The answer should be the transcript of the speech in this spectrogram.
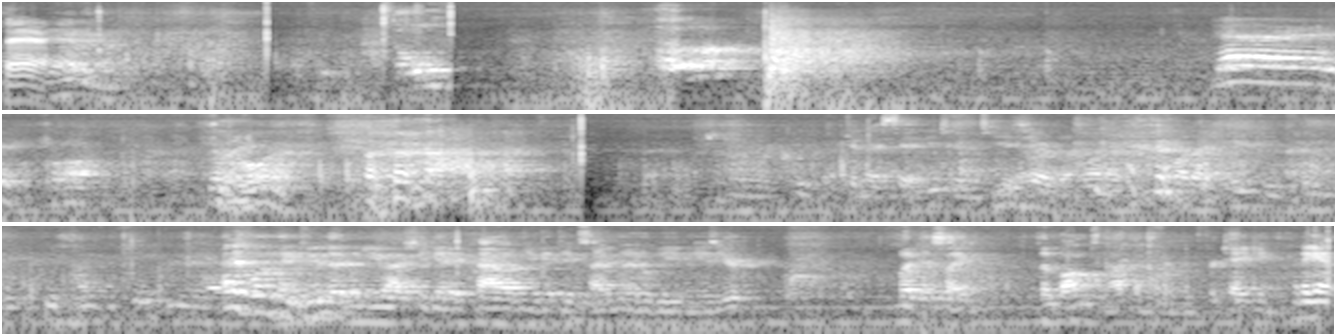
There. There. Yay! Good on. Can I say it too? Easier than I, think. And it's one thing too, that when you actually get a crowd and you get the excitement, it'll be even easier. But it's like, the bump's nothing for, for taking. And again,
